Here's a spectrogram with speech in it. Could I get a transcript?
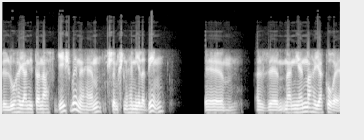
ולו היה ניתן להפגיש ביניהם, כשהם שניהם ילדים, אמ, אז אה, מעניין מה היה קורה.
